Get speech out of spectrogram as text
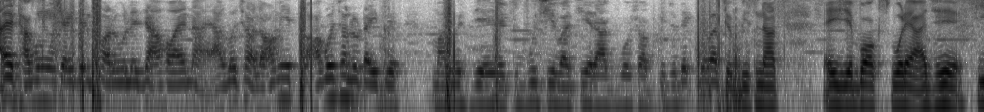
আরে ঠাকুর মশাইদের ঘর বলে যা হয় না, আগোছালো। আমি একটু আগোছালো টাইপের মানুষ যে একটু গুছিয়ে বাছিয়ে রাখব সব কিছু দেখতে পাচ্ছ বিছনার এই যে বক্স পরে আছে, কি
